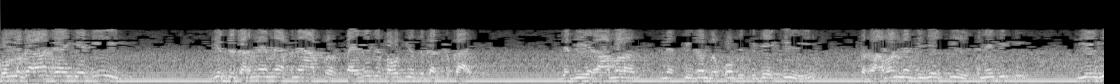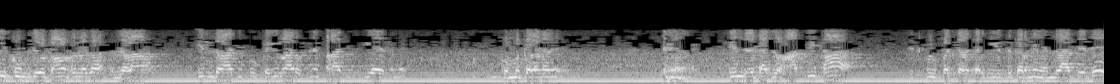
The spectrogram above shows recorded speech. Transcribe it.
कुंभकर्ण है ये भी युद्ध करने में अपने आप को। पहले भी बहुत युद्ध कर चुका है। जब ये रावण ने तीनों लोगों की विजय की तो रावण ने विजय की इसने भी की। ये भी खूब देवताओं से लगा, लड़ा। इंद्र इंद्राज को कई बार उसने पराजित किया इसने, कुंभकर्ण ने। इंद्र का जो हाथी था जिसके ऊपर चढ़ करके युद्ध करने इंद्र आते थे।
